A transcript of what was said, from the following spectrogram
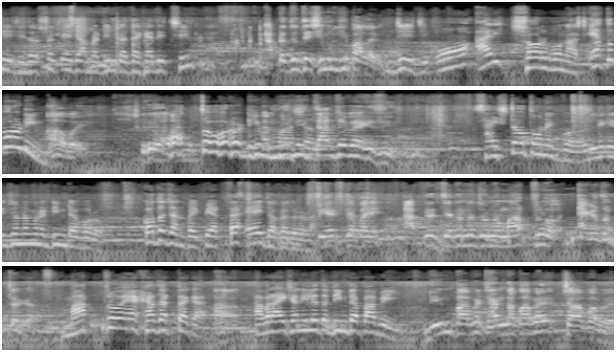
জি জি দর্শক এই যে আমরা ডিমটা দেখা দিচ্ছি। আপনি তো দেশি মুরগি পালেন। জি জি। ও আরে সর্বনাশ। এত বড় ডিম? হ্যাঁ ভাই। কত বড় ডিম আমি মাশাআল্লাহ। চার্জে পেয়ে গেছি। সাইজটাও তো অনেক বড়। এর জন্য মানে ডিমটা বড়। কত চান ভাই পেয়ারটা? এই ঝগড়া করো না। পেটটা ভাই আপনার চেনানোর জন্য মাত্র এক হাজার টাকা। মাত্র এক হাজার টাকা? হ্যাঁ। আবার আইসা নিলে তো ডিমটা পাবেই। ডিম পাবে ঠান্ডা পাবে চা পাবে।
